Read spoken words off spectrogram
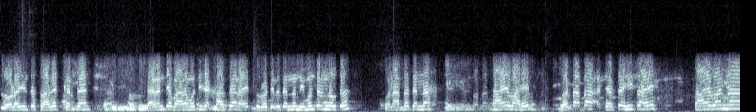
लोढाजींचं स्वागत करतायत. कारण त्या बारामतीच्या खासदार आहेत. सुरुवातीला त्यांना निमंत्रण नव्हतं. पण आता त्यांना स्वतः साहेब आहेत. बरं आता चर्चा हीच आहे. साहेबांना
